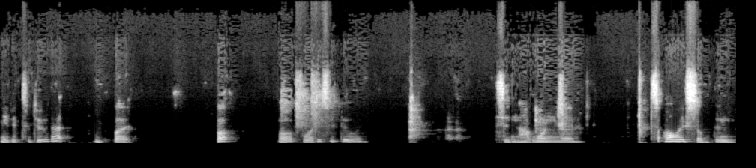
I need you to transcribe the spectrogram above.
needed to do that, but oh, oh, what is it doing? Is it not one? to, it's always something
